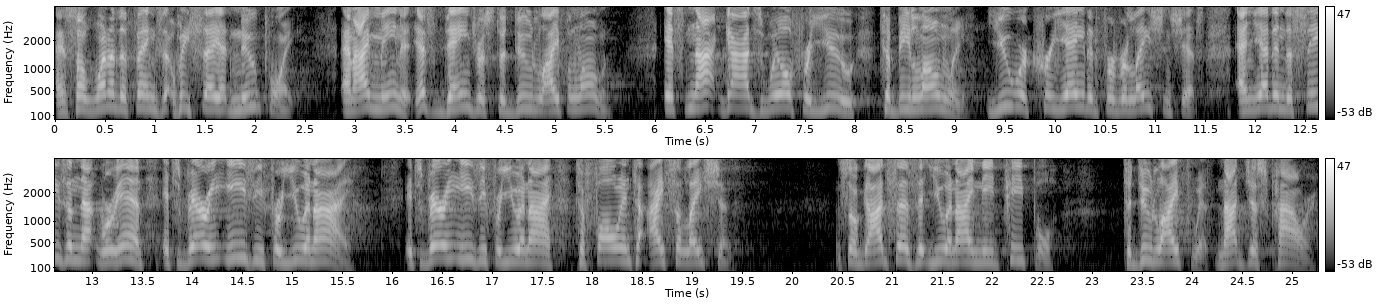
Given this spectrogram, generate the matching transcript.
And so, one of the things that we say at New Point, and I mean it, it's dangerous to do life alone. It's not God's will for you to be lonely. You were created for relationships. And yet, in the season that we're in, it's very easy for you and I. It's very easy for you and I to fall into isolation. And so, God says that you and I need people to do life with, not just power.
